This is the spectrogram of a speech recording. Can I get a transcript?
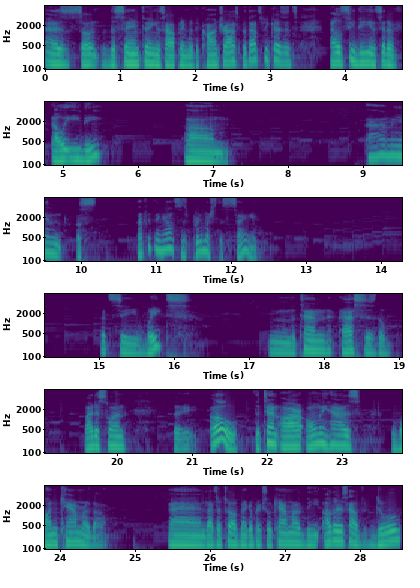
as so the same thing is happening with the contrast, but that's because it's LCD instead of LED. Um, I mean, everything else is pretty much the same. Let's see, weight. Mm, the 10S is the lightest one. The oh, the 10R only has one camera though, and that's a 12 megapixel camera. The others have dual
